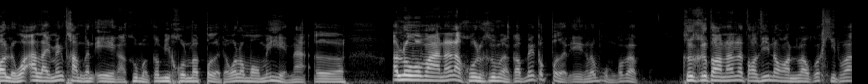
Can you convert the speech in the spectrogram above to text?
รณ์หรือว่าอะไรแม่งทำกันเองอะคือเหมือนกับมีคนมาเปิดแต่ว่าเรามองไม่เห็นอะเอออารมณ์ประมาณนั้นอะคุณคือเหมือนกับแม่งก็เปิดเองแล้วผมก็แบบ คือคือตอนนั้นอะตอนที่นอนเราก็คิดว่า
